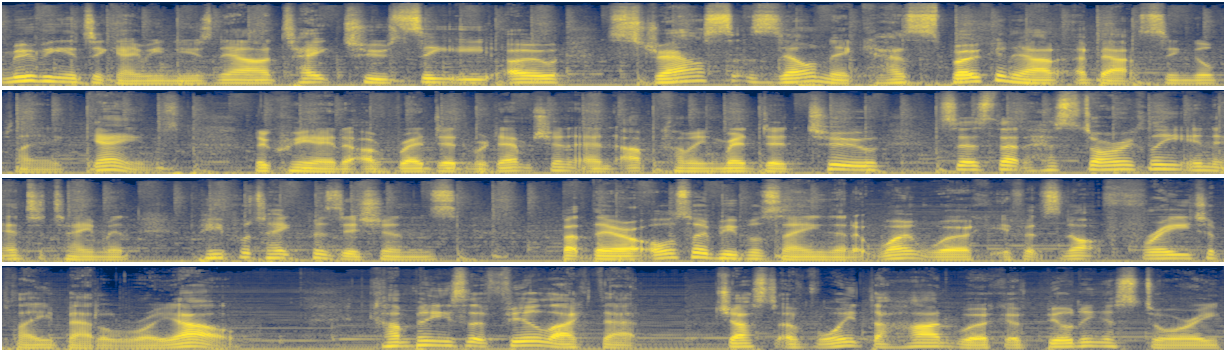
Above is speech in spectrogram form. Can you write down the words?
Moving into gaming news now, Take Two CEO Strauss Zelnick has spoken out about single player games. The creator of Red Dead Redemption and upcoming Red Dead 2 says that historically in entertainment, people take positions, but there are also people saying that it won't work if it's not free to play Battle Royale. Companies that feel like that just avoid the hard work of building a story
